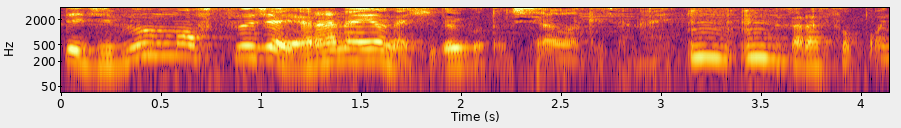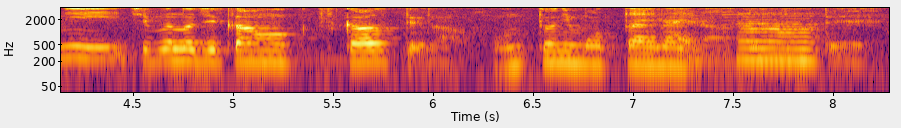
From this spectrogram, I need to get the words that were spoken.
で自分も普通じゃやらないようなひどいことをしちゃうわけじゃない、うんうん、だからそこに自分の時間を使うっていうのは本当にもったいないなと思って。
